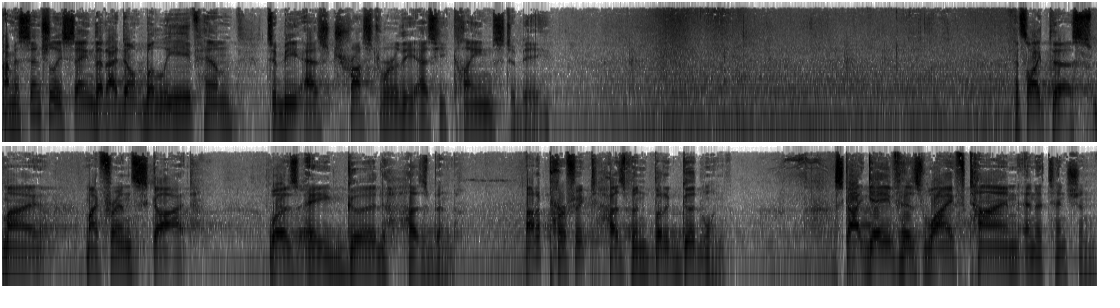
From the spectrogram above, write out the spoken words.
I'm essentially saying that I don't believe him to be as trustworthy as he claims to be. It's like this. My, my friend Scott was a good husband. Not a perfect husband, but a good one. Scott gave his wife time and attention.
